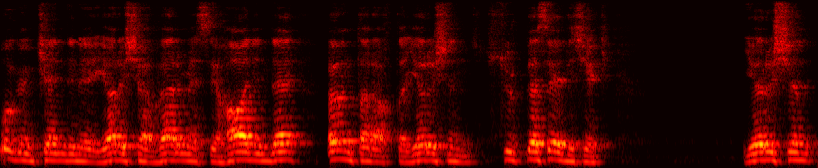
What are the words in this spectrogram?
Bugün kendini yarışa vermesi halinde ön tarafta yarışın sürklese edecek. Yarışın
